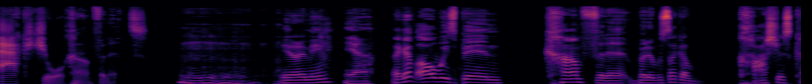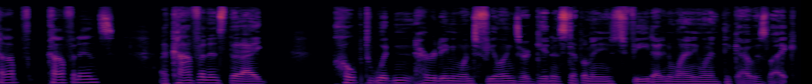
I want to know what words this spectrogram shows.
actual confidence. You know what I mean? yeah, Like I've always been confident, but it was like a cautious conf- confidence, a confidence that I hoped wouldn't hurt anyone's feelings or get and step on anyone's feet. I didn't want anyone to think I was like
